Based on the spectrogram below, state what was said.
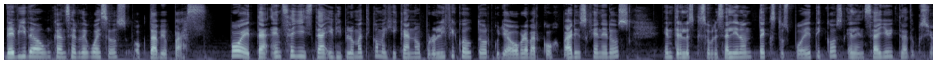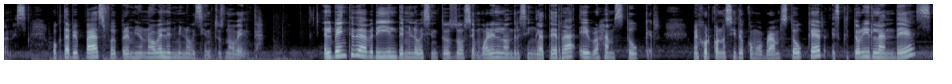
debido a un cáncer de huesos Octavio Paz poeta, ensayista y diplomático mexicano, prolífico autor cuya obra abarcó varios géneros, entre los que sobresalieron textos poéticos, el ensayo y traducciones. Octavio Paz fue premio Nobel en 1990. El 20 de abril de 1912 muere en Londres, Inglaterra, Abraham Stoker, mejor conocido como Bram Stoker, escritor irlandés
